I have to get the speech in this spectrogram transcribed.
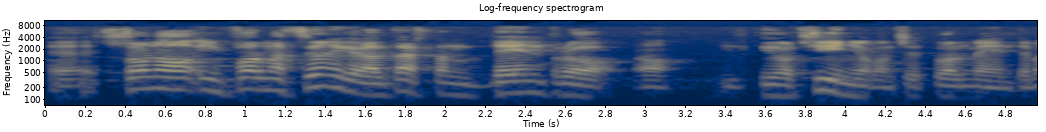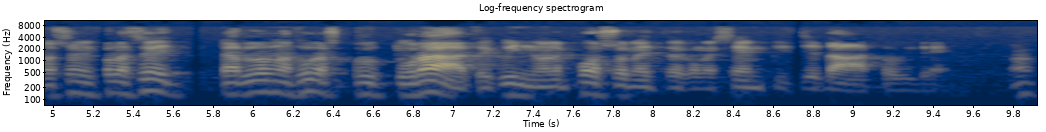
eh, sono informazioni che in realtà stanno dentro no, il tirocinio concettualmente, ma sono informazioni per loro natura strutturate, quindi non le posso mettere come semplice dato lì dentro. No?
